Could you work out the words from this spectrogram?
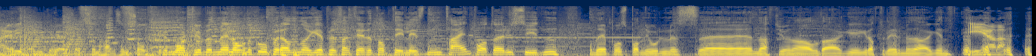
Nei, det virker ikke det, som han som solgte dem. Morgenklubben med Lovende Co. på Radio Norge presenterte topp 10-listen tegn på at du er i Syden, og det er på spanjolenes eh, nasjonaldag. Gratulerer med dagen. Ja da.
